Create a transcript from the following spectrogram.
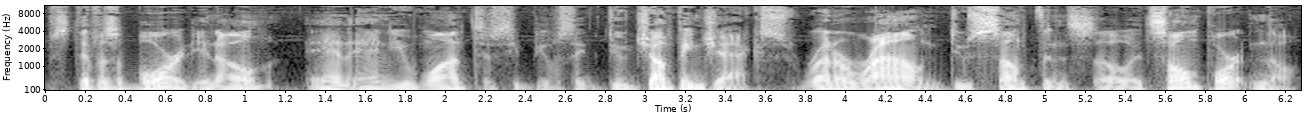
stiff as a board, you know, and and you want to see people say, do jumping jacks, run around, do something. So it's so important, though.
